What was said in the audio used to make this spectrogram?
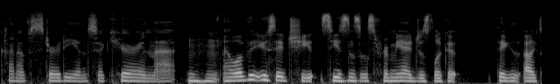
kind of sturdy and secure in that? hmm I love that you say che- seasons because for me, I just look at things. I, like,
